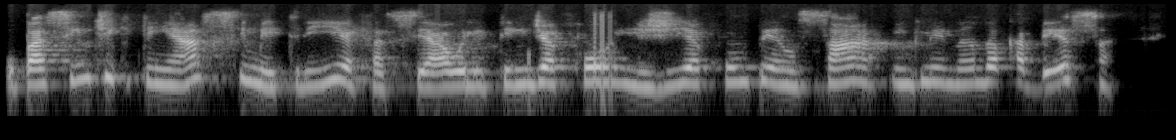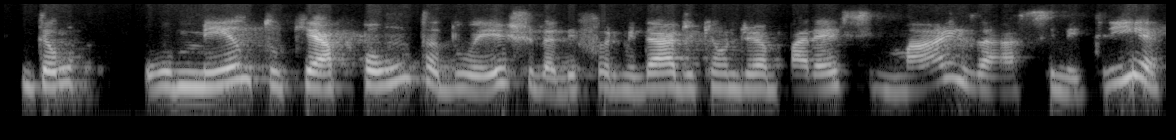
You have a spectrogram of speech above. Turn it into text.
O paciente que tem assimetria facial, ele tende a corrigir, a compensar, inclinando a cabeça. Então, o mento, que é a ponta do eixo da deformidade, que é onde aparece mais a assimetria,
